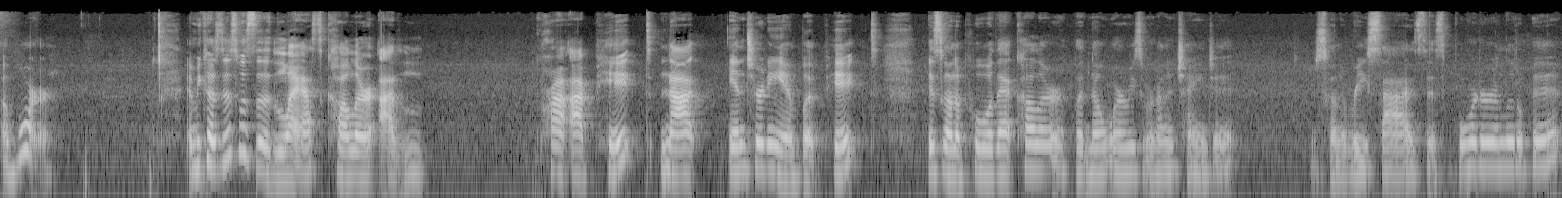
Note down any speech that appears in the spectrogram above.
a border. And because this was the last color I, I picked, not entered in, but picked, it's going to pull that color, but no worries, we're going to change it. I'm just going to resize this border a little bit.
